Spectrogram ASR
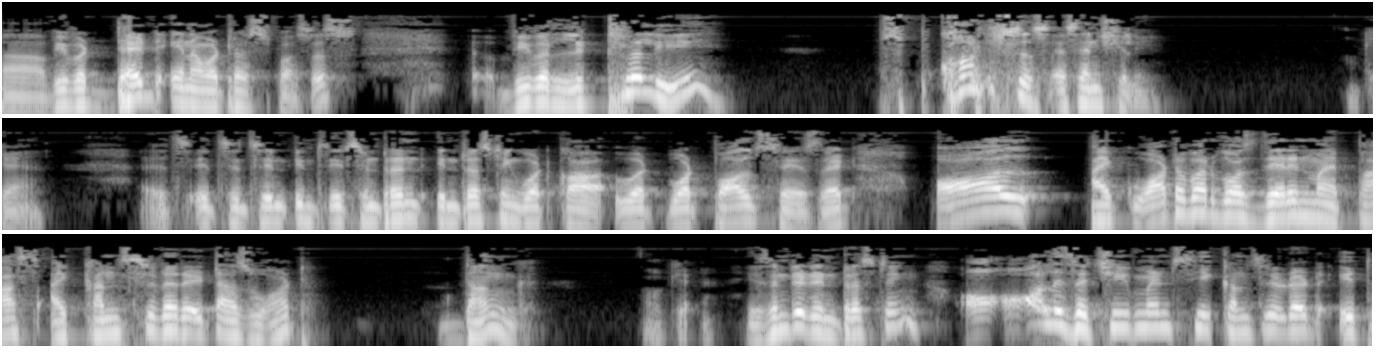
uh, we were dead in our trespasses. We were literally corpses essentially. Okay. It's, it's, it's, it's interesting what, what, what Paul says, right? All, like whatever was there in my past, I consider it as what? Dung. Okay. Isn't it interesting? All his achievements, he considered it,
